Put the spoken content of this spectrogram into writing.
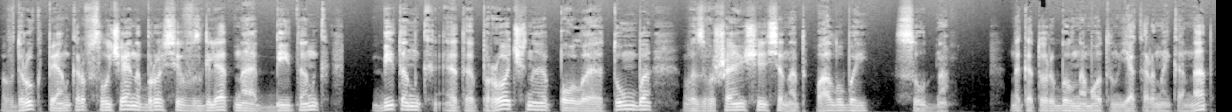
Вдруг Пенкроф, случайно бросив взгляд на битенг, битенг — это прочная полая тумба, возвышающаяся над палубой судна, на который был намотан якорный канат,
